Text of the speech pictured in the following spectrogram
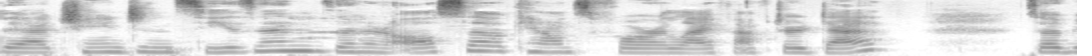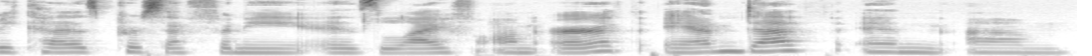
the change in seasons and it also accounts for life after death. So because Persephone is life on earth and death in um,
